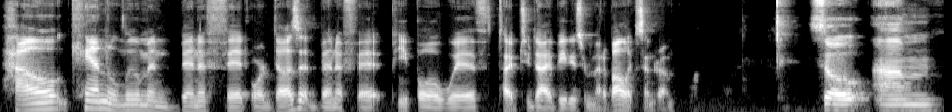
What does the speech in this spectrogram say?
How can Lumen benefit, or does it benefit people with type two diabetes or metabolic syndrome? So um,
